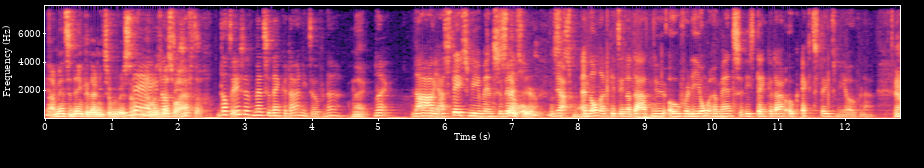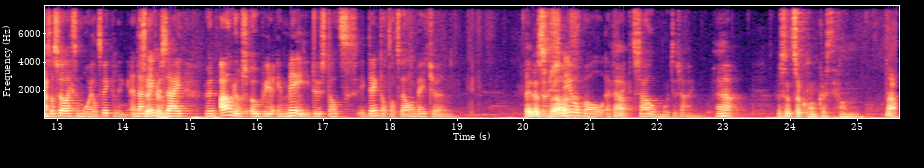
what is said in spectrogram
Ja. Nou, mensen denken daar niet zo bewust over na, maar het is best wel is het. heftig. Dat is het. Mensen denken daar niet over na. Nee, Nee. Nou ja, steeds meer mensen steeds wel. weer. Dus ja. En dan heb je het inderdaad nu over die jongere mensen. Die denken daar ook echt steeds meer over na. Ja. Dus dat is wel echt een mooie ontwikkeling. En daar Zeker. nemen zij hun ouders ook weer in mee. Dus dat, ik denk dat dat wel een beetje een, nee, dat is een sneeuwbaleffect zou moeten zijn. Ja. Dus dat is ook gewoon een kwestie van nou,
